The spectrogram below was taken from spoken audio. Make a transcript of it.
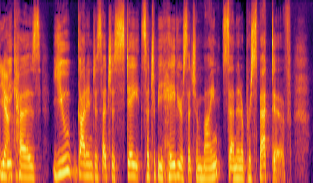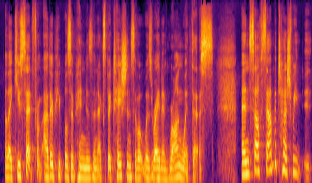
Yeah. because you got into such a state, such a behavior, such a mindset and a perspective, like you said, from other people's opinions and expectations of what was right and wrong with this. And self sabotage, we.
